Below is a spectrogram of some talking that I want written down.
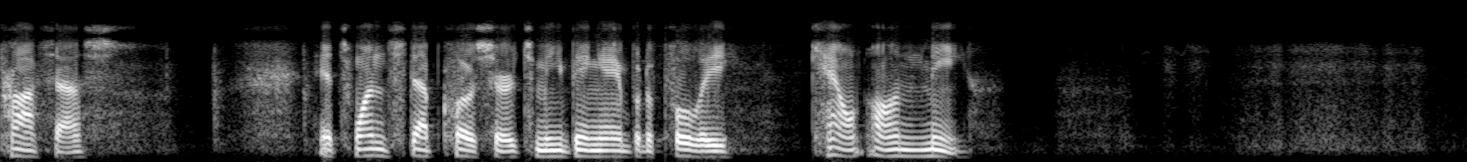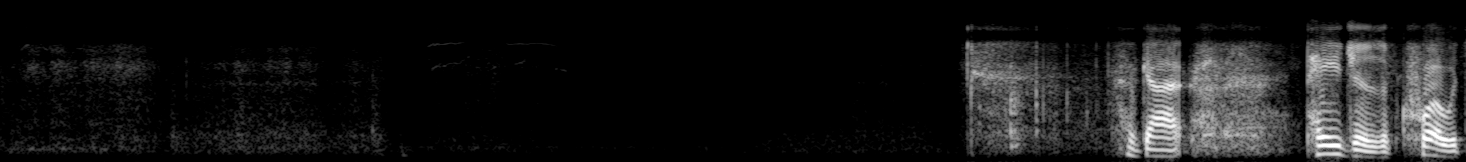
process, it's one step closer to me being able to fully count on me. I've got pages of quotes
